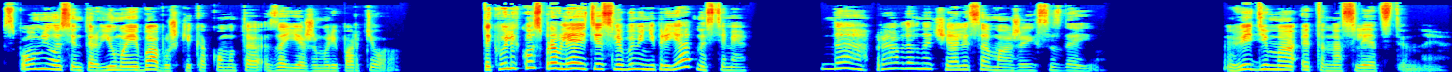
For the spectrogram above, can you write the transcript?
Вспомнилось интервью моей бабушки какому-то заезжему репортеру. «Так вы легко справляетесь с любыми неприятностями?» «Да, правда, вначале сама же их создаю». «Видимо, это наследственное.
